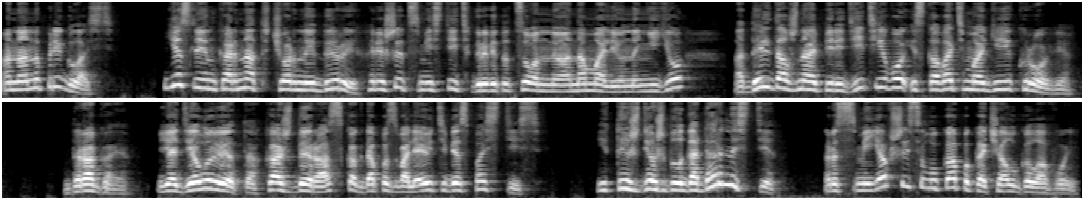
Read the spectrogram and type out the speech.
Она напряглась. Если инкарнат черной дыры решит сместить гравитационную аномалию на нее, Адель должна опередить его и сковать магией крови. «Дорогая, я делаю это каждый раз, когда позволяю тебе спастись». «И ты ждешь благодарности?» Рассмеявшись, Лука покачал головой.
